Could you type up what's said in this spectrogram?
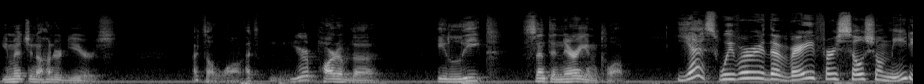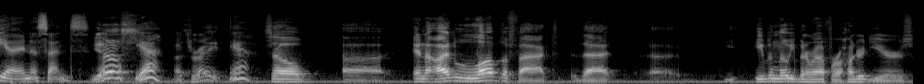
you mentioned 100 years. That's a long. That's, you're part of the elite centenarian club. Yes, we were the very first social media in a sense. Yes. Yeah. That's right. Yeah. So, uh, and I love the fact that uh, even though you've been around for 100 years,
